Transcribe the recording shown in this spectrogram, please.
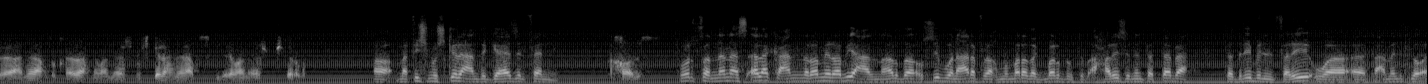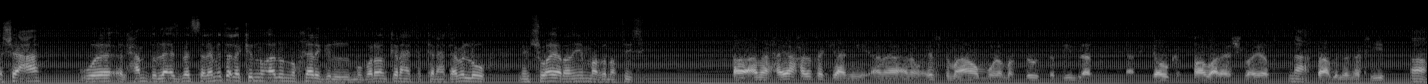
آه، هنلعب في القاهرة إحنا ما عندناش مشكلة هنلعب في اسكندرية ما عندناش مشكلة. آه مفيش مشكلة عند الجهاز الفني خالص فرصة إن أنا أسألك عن رامي ربيعة النهارده. أصيب وأنا عارف رغم مرضك برضه بتبقى حريص إن أنت تتابع تدريب الفريق واتعملت له أشعة والحمد لله أثبت سلامتها لكنه قالوا إنه خارج المباراة كان كان هيتعمل له من شوية رنين مغناطيسي. آه أنا الحقيقة حضرتك يعني أنا أنا وقفت معاهم ولما ابتدوا التمرين لأن يعني الجو كان صعب عليا شوية نعم. التعب اللي أنا فيه. آه.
